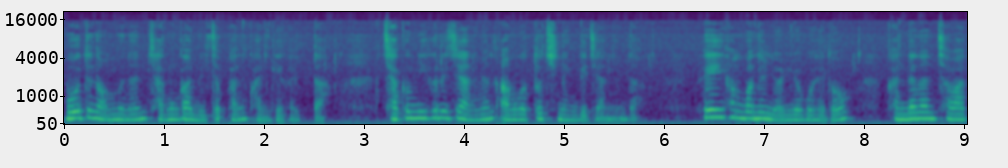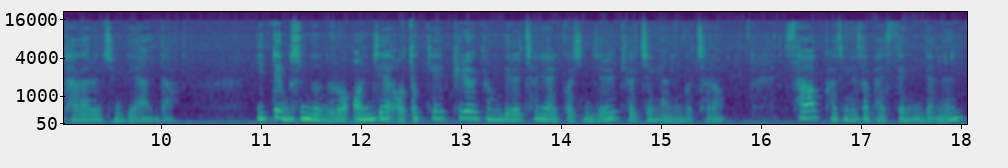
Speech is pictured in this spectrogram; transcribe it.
모든 업무는 자금과 밀접한 관계가 있다. 자금이 흐르지 않으면 아무것도 진행되지 않는다. 회의 한 번을 열려고 해도 간단한 차와 다가를 준비해야 한다. 이때 무슨 돈으로 언제 어떻게 필요 경비를 처리할 것인지를 결정해야 하는 것처럼 사업 과정에서 발생되는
